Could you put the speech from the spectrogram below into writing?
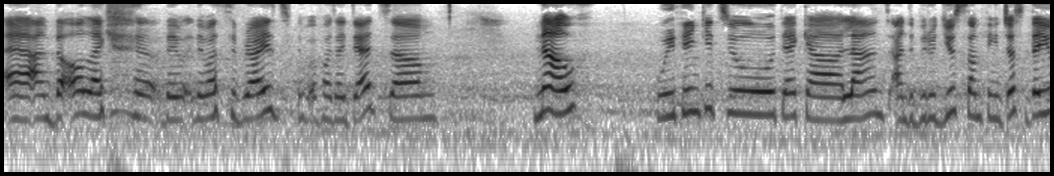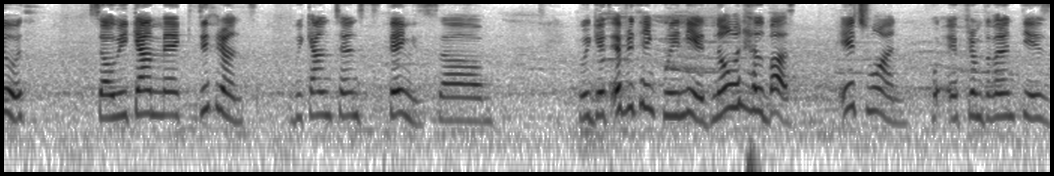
Uh, and they all like they, they was surprised what I did. So um, now we think to take a land and produce something just the youth, so we can make different. We can change things. So we get everything we need. No one help us. Each one uh, from the volunteers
